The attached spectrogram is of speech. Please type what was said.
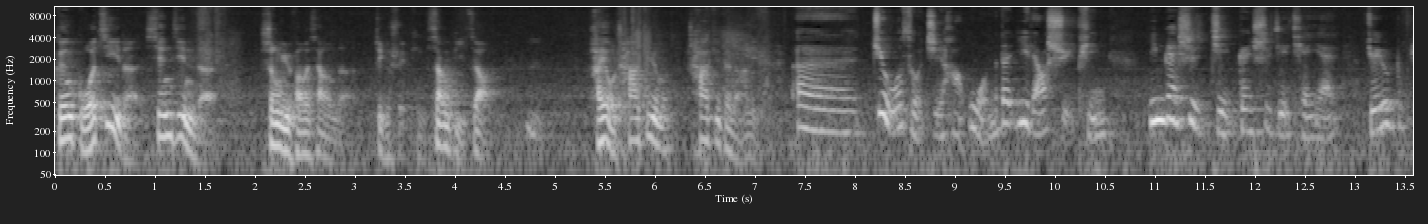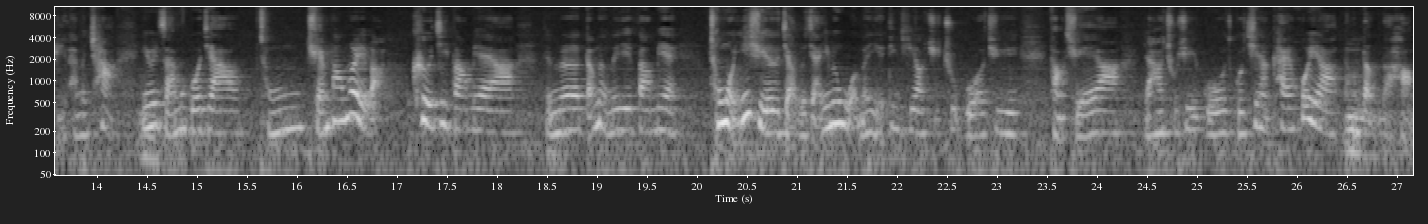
跟国际的先进的生育方向的这个水平相比较，嗯，还有差距吗？差距在哪里？呃，据我所知，哈，我们的医疗水平应该是紧跟世界前沿，绝对不比他们差。因为咱们国家从全方位吧，科技方面啊，什么等等那些方面。从我医学的角度讲，因为我们也定期要去出国去访学呀，然后出去国国际上开会啊等等的哈。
